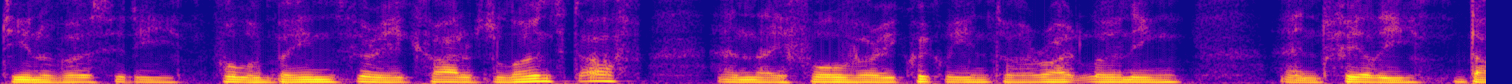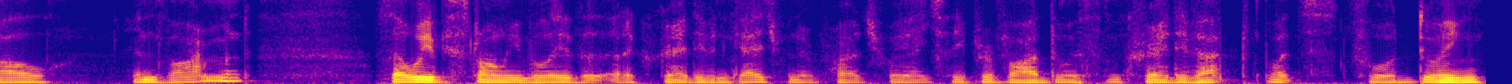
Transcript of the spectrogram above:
to university full of beans, very excited to learn stuff, and they fall very quickly into a rote learning and fairly dull environment. So we strongly believe that at a creative engagement approach, we actually provide them with some creative outlets for doing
